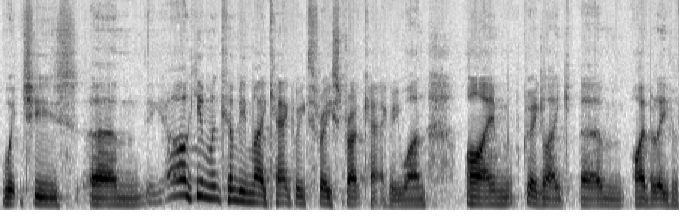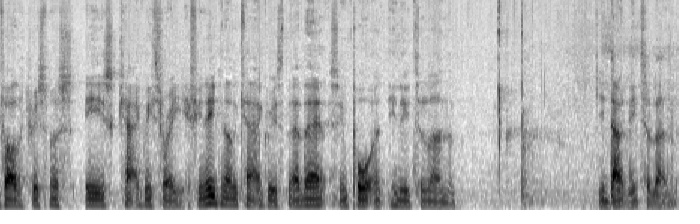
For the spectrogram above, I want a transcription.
which is um, argument can be made category three stroke category one. I'm Greg Lake. Um, I believe in Father Christmas is category three. If you need another categories, they're there. It's important. You need to learn them. You don't need to learn them.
